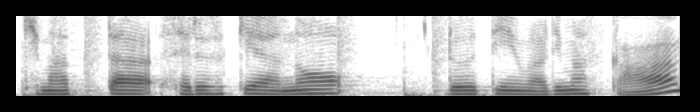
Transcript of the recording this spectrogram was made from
決まったセルフケアのルーティンはありますか？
